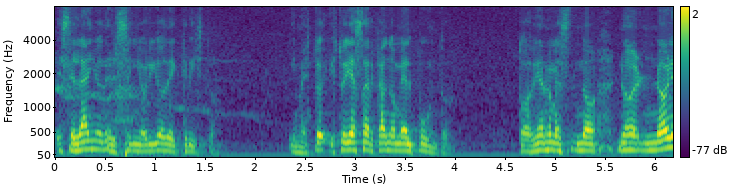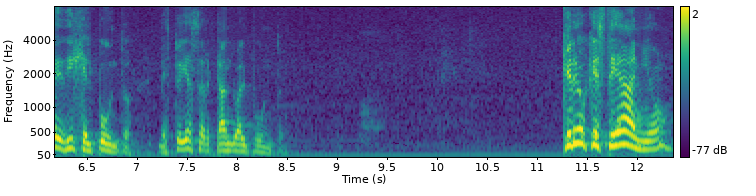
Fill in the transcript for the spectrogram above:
es el año del señorío de Cristo. Y me estoy, estoy acercándome al punto. Todavía no, me, no, no, le dije el punto, me estoy acercando al punto. Creo que este año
